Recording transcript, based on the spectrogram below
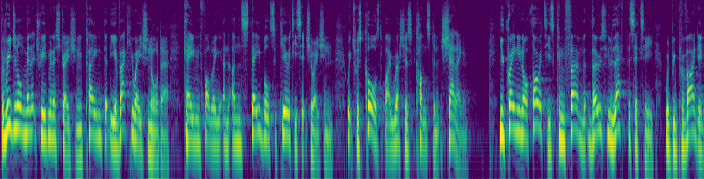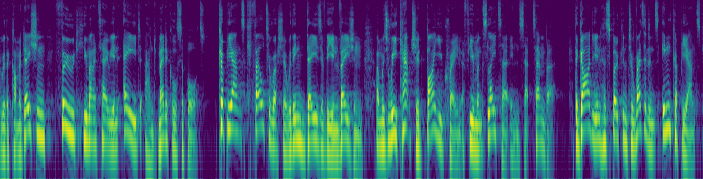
The regional military administration claimed that the evacuation order came following an unstable security situation, which was caused by Russia's constant shelling. Ukrainian authorities confirmed that those who left the city would be provided with accommodation, food, humanitarian aid, and medical support. Kupyansk fell to Russia within days of the invasion and was recaptured by Ukraine a few months later in September. The Guardian has spoken to residents in Kupyansk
